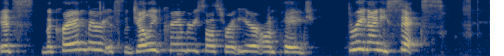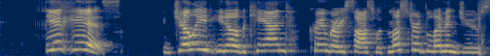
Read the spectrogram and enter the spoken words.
It's the cranberry. It's the jellied cranberry sauce right here on page 396. It is jellied, you know, the canned cranberry sauce with mustard, lemon juice,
